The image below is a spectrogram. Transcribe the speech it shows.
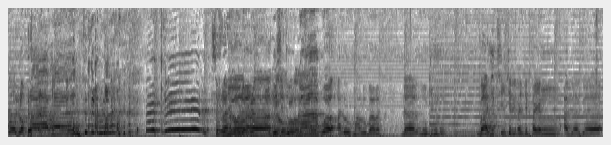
goblok banget anjir Salah Ya udah, orang, habis ya itu Allah. udah gue aduh malu banget dan mungkin banyak sih cerita-cerita yang agak-agak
